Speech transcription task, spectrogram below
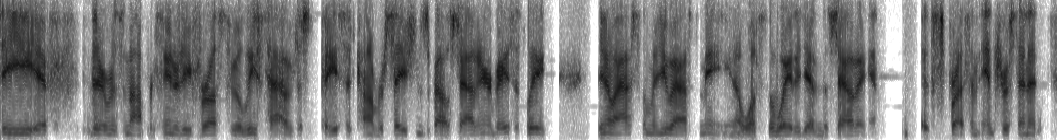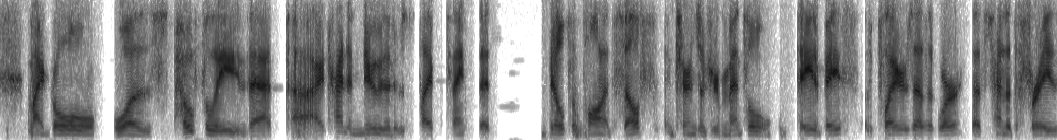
see if there was an opportunity for us to at least have just basic conversations about scouting, or basically, you know, ask them what you asked me. You know, what's the way to get into scouting and express an interest in it. My goal was hopefully that uh, I kind of knew that it was the type of thing that built upon itself in terms of your mental database of players, as it were. That's kind of the phrase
